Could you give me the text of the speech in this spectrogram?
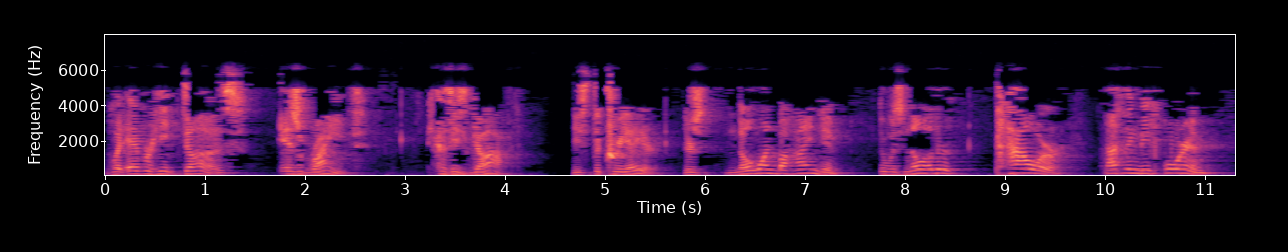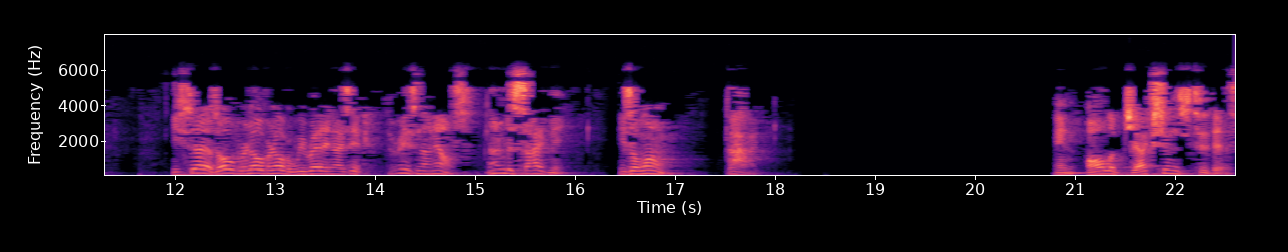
Whatever he does is right because he's God. He's the creator. There's no one behind him. There was no other power, nothing before him. He says over and over and over, we read in Isaiah, there is none else, none beside me. He's alone. God. And all objections to this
